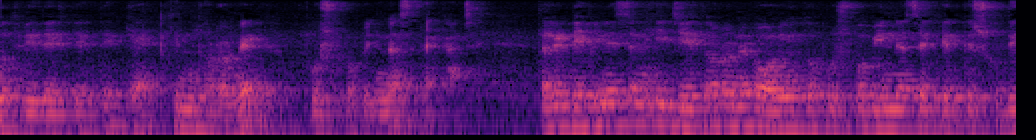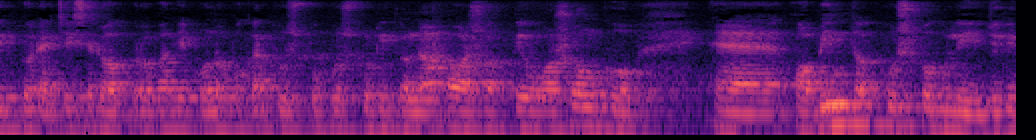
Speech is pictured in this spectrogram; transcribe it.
উদ্ভিদের ক্ষেত্রে ক্যাটকিন ধরনের পুষ্পবিন্যাস দেখা যায়। তাহলে ডেফিনেশন কি? যে ধরনের অনিয়ত পুষ্প বিন্যাসের ক্ষেত্রে সুদীর্ঘ র্যাচিসের অগ্রভাগে কোনো প্রকার পুষ্প পুষ্পটিত না হওয়া সত্ত্বেও অসংখ্য অবিন্তক পুষ্পগুলি যদি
